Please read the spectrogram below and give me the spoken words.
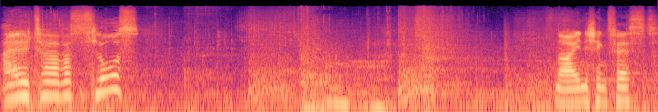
Alter, was ist los? Nein, ich häng fest.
